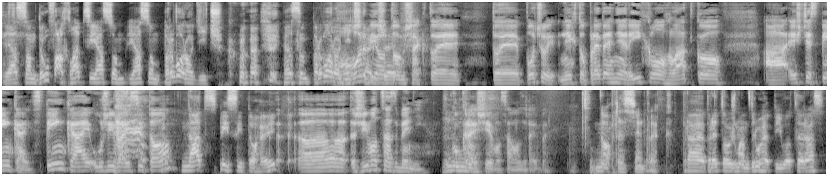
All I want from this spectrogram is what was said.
ja som dúfal, chlapci, ja som, ja som prvorodič. ja som prvorodič. Hovor mi takže... o tom, však to je, to je, počuj, nech to prebehne rýchlo, hladko, a ešte spinkaj. Spinkaj, užívaj si to. Nadspí si to, hej? Uh, život sa zmení. Mm. Ku krajšiemu samozrejme. No, presne tak. Práve preto už mám druhé pivo teraz.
